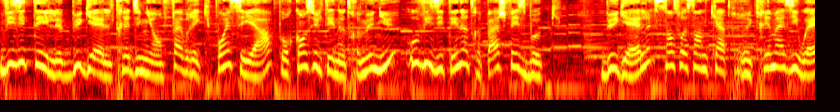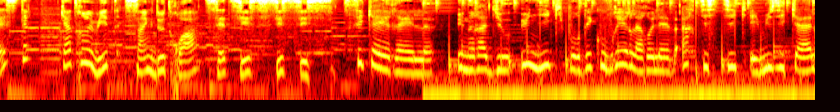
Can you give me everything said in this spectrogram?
Visitez le bugel fabrique.ca pour consulter notre menu ou visiter notre page Facebook. Bugel, 164 rue Crémazie-Ouest, 88 523 7666. CKRL, une radio unique pour découvrir la relève artistique et musicale,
